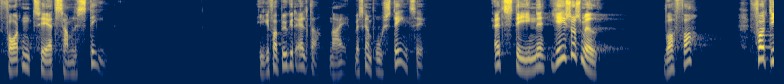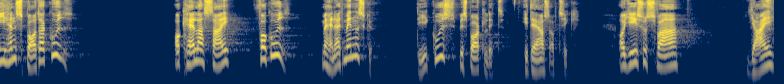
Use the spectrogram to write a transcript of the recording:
får den til at samle sten. Ikke for at bygge et alter. Nej, hvad skal han bruge sten til? At stene Jesus med. Hvorfor? Fordi han spotter Gud og kalder sig for Gud, men han er et menneske. Det er Guds bespotteligt i deres optik. Og Jesus svarer, jeg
